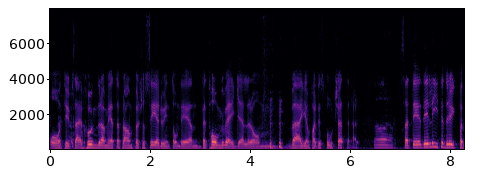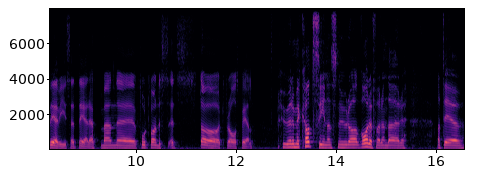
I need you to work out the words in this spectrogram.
och typ så här 100 meter framför så ser du inte om det är en betongvägg eller om vägen faktiskt fortsätter där. Ja, ja. Så att det, det är lite drygt på det viset, det är det. Men eh, fortfarande ett stört bra spel. Hur är det med cutscenens nu då? Var det för den där att det är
